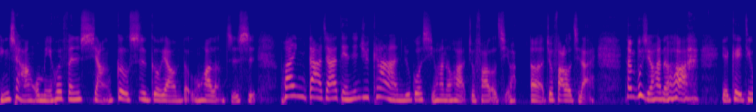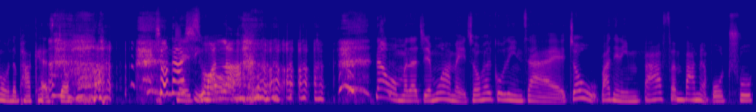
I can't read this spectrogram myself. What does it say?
平常我们也会分享各式各样的文化冷知识，欢迎大家点进去看。如果喜欢的话，就 follow 起，呃，就 follow 起来；但不喜欢的话，也可以听我们的 podcast 就好。希望大家喜欢啦。那我们的节目啊，每周会固定在周五八点零八分八秒播出。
